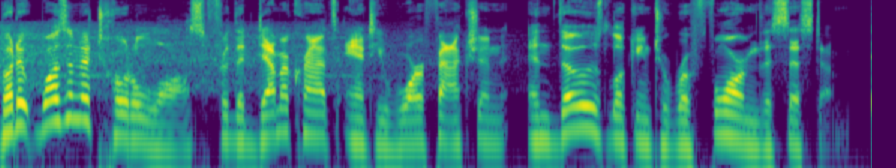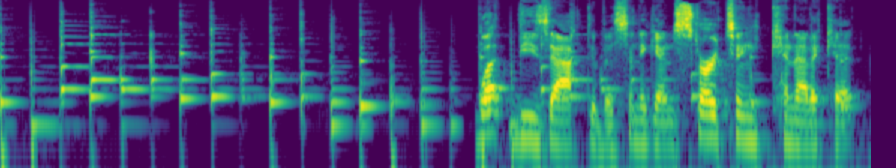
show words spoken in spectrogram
But it wasn't a total loss for the Democrats' anti war faction and those looking to reform the system. What these activists, and again, starts in Connecticut,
